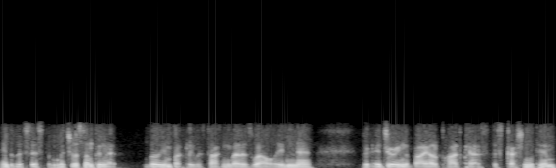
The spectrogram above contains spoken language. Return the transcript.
into the system, which was something that William Buckley was talking about as well in uh, during the Biota podcast discussion with him.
